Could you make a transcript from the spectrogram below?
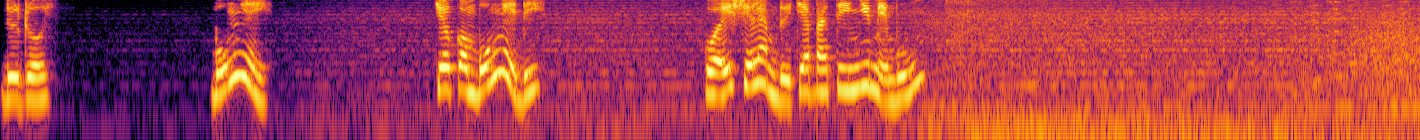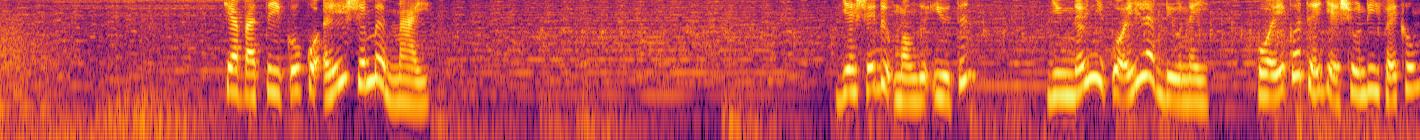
Được rồi. Bốn ngày. Cho con bốn ngày đi. Cô ấy sẽ làm được cha Patty như mẹ muốn. Cha Patty của cô ấy sẽ mềm mại Gia sẽ được mọi người yêu thích Nhưng nếu như cô ấy làm điều này, Cô ấy có thể dạy Sondi phải không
